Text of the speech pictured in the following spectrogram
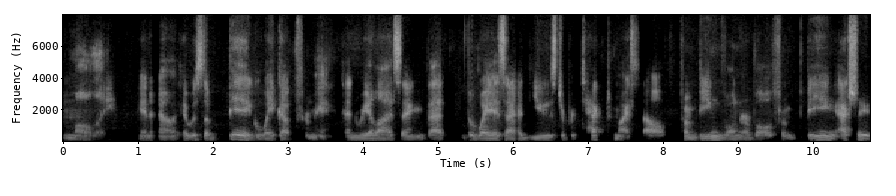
moly. You know, it was a big wake up for me and realizing that the ways I had used to protect myself from being vulnerable, from being actually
